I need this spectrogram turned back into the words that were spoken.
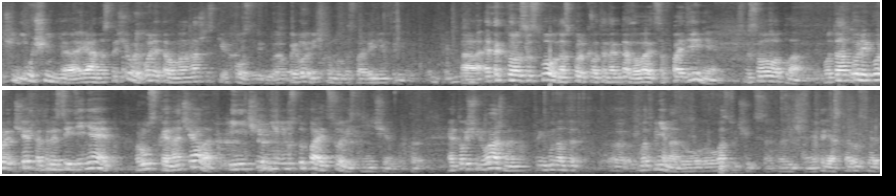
ученик, Ученик. э, Иоанна Снычева, и более того, монашеский пост э, по его личному благословению принят. А, Это к слову, насколько вот иногда бывает совпадение смыслового плана. Вот Анатолий Егорович человек, который соединяет русское начало и ничем не, не уступает совести ничем. Это очень важно, ему надо, вот мне надо у вас учиться лично, это я скажу вслед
